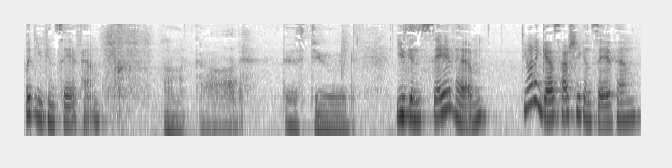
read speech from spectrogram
"But you can save him." Oh my god, this dude. You can save him. Do you want to guess how she can save him?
